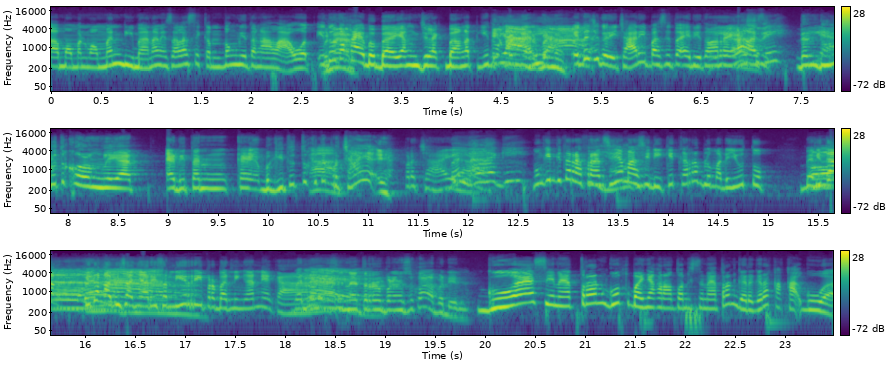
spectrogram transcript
uh, momen-momen di mana misalnya si kentung di tengah laut itu tuh kayak bebayang jelek banget gitu Iya, kan benar, benar. itu juga dicari pas itu editornya Iya, ya sih Dan dulu tuh kalau ngelihat editan kayak begitu tuh kita Ah. percaya ya. Percaya. Benar lagi. Mungkin kita referensinya masih dikit karena belum ada YouTube. Benar. Kita kita nggak bisa nyari sendiri perbandingannya kan. Benar. Kalau sinetron yang paling suka apa, Din? Gue sinetron, gue kebanyakan nonton sinetron gara-gara kakak gue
